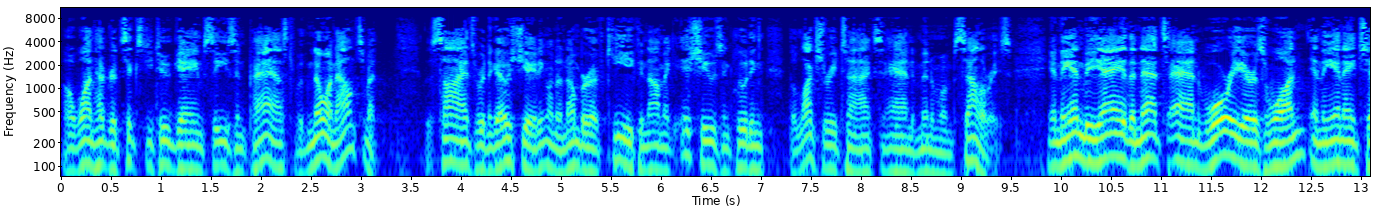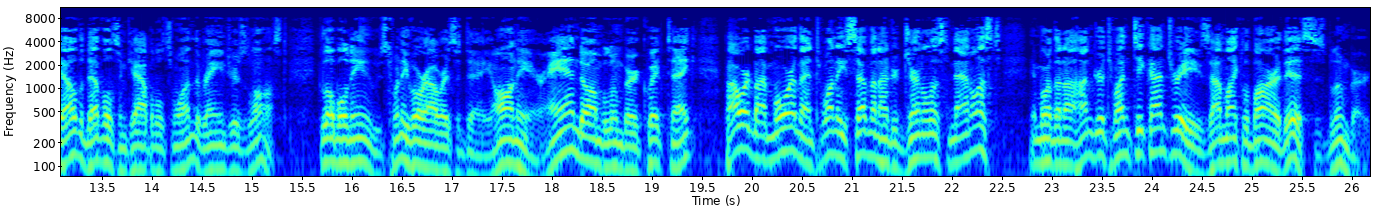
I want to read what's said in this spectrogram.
a 162 game season passed with no announcement. The sides were negotiating on a number of key economic issues, including the luxury tax and minimum salaries. In the NBA, the Nets and Warriors won. In the NHL, the Devils and Capitals won. The Rangers lost. Global news, 24 hours a day, on air and on Bloomberg Quick Take, powered by more than 2,700 journalists and analysts in more than 120 countries. I'm Michael Barr. This is Bloomberg.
